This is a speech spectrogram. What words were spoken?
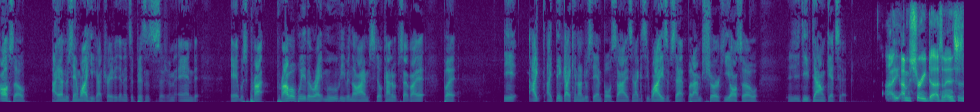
also, I understand why he got traded, and it's a business decision, and it was pro- probably the right move, even though I'm still kind of upset by it. But it, I I think I can understand both sides, and I can see why he's upset. But I'm sure he also deep down gets it. I, I'm sure he does, and this is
